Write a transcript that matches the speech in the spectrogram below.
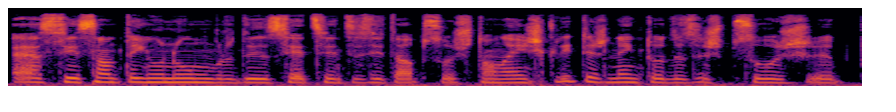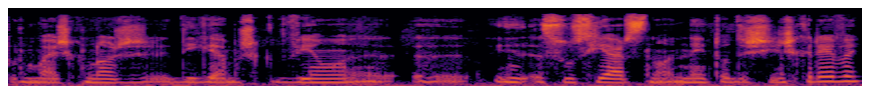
a associação tem um número de 700 e tal pessoas que estão lá inscritas, nem todas as pessoas, por mais que nós digamos que deviam associar-se, nem todas se inscrevem.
